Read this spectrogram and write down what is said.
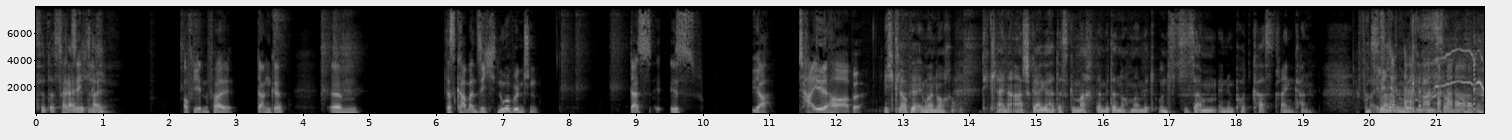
für das geile Tatsächlich? Teil. Auf jeden Fall. Danke. Ähm, das kann man sich nur wünschen. Das ist, ja, Teilhabe. Ich glaube ja immer noch, die kleine Arschgeige hat das gemacht, damit er noch mal mit uns zusammen in den Podcast rein kann. Song haben, ne?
